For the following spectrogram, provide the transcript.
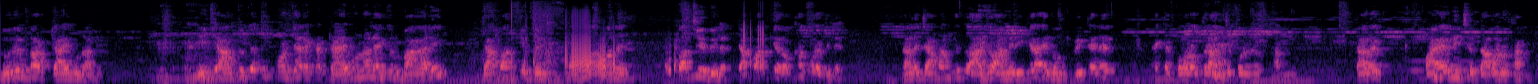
নুরেমবার্গ ট্রাইব্যুনালে। এই যে আন্তর্জাতিক পর্যায়ের একটা ট্রাইব্যুনাল একজন বাঙালি জাপানকে মানে বাঁচিয়ে দিলেন, জাপানকে রক্ষা করে দিলেন। নাহলে জাপান কিন্তু আজও আমেরিকা এবং ব্রিটেনের একটা করদ রাজ্যে পরিণত থাকবে। তাদের পায়ের নিচে দাবানো থাকতো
